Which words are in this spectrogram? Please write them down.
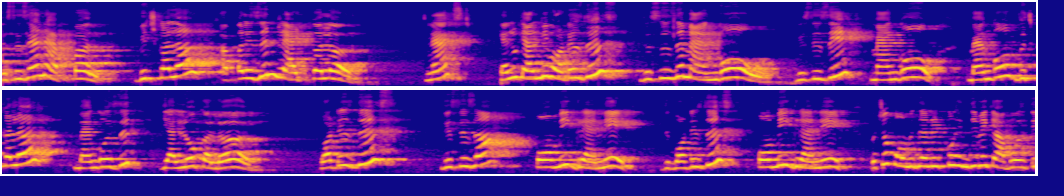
this is an apple which colour apple is in red colour next can you can be what is this this is a mango This is a mango. Mango, which color? Mango is in yellow color. What is this? This is a pomegranate. What is this? Pomegranate. बच्चों pomegranate को हिंदी में क्या बोलते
